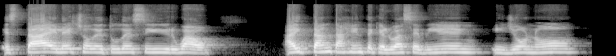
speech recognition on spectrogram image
está el hecho de tú decir, wow, hay tanta gente que lo hace bien y yo no.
